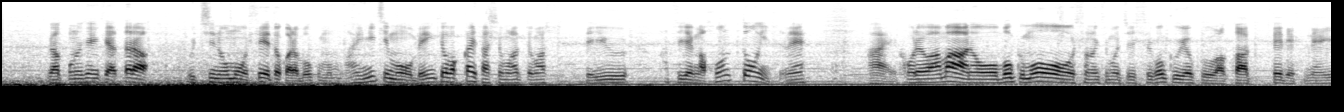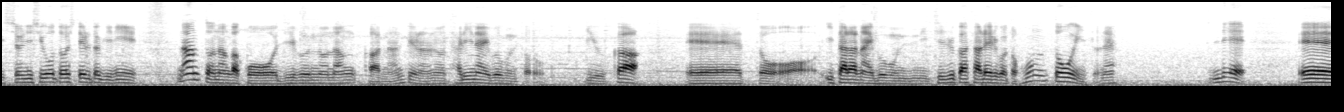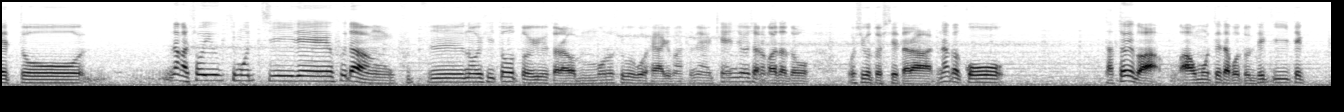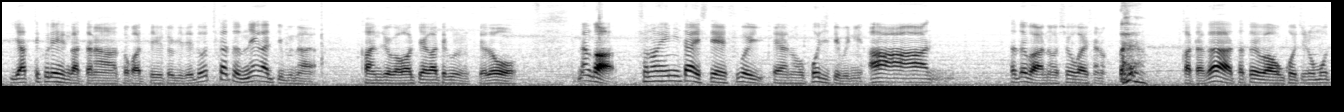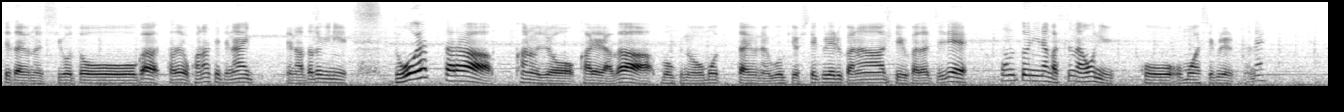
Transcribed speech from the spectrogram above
学校の先生やったらうちのもう生徒から僕も毎日もう勉強ばっかりさせてもらってますっていう発言が本当多いんですよね。はい、これはまああの僕もその気持ちすごくよく分かってですね一緒に仕事をしている時になんとなんかこう自分のなんかなんていうの足りない部分というかえー、っと至らない部分に気づかされること本当多いんですよね。でえー、っとなんかそういう気持ちで普段普通の人と言うたらものすごい語弊ありますね健常者の方とお仕事してたらなんかこう例えばあ思ってたことできてやってくれへんかったなとかっていう時でどっちかというとネガティブな感情が湧き上がってくるんですけどなんかその辺に対してすごいあのポジティブにああ例えばあの障害者の 方が例えばこっちの思ってたような仕事が例えばこなせてないってなった時にどうやったら彼女彼らが僕の思ったような動きをしてくれるかなっていう形で本当になんか素直にこう思わせてくれるんですよね。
